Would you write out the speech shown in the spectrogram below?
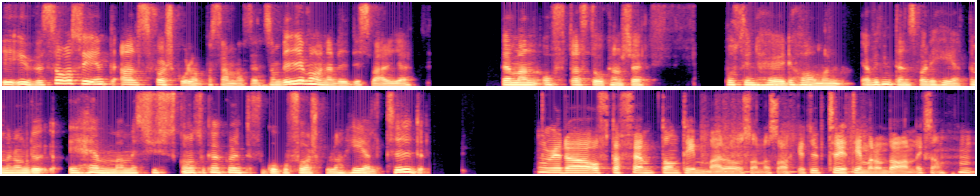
i USA så är inte alls förskolan på samma sätt som vi är vana vid i Sverige. Där man oftast då kanske på sin höjd har man, jag vet inte ens vad det heter, men om du är hemma med syskon så kanske du inte får gå på förskolan heltid. Och är det ofta 15 timmar och sådana saker, typ tre timmar om dagen liksom. Mm.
